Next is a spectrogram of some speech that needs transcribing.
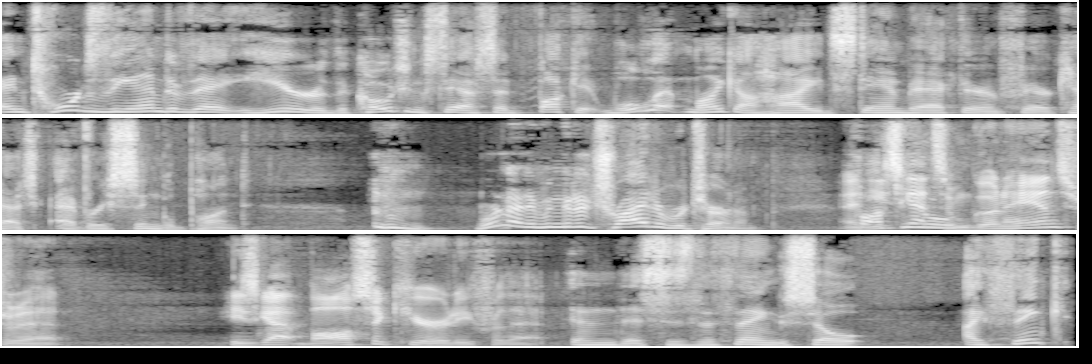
And towards the end of that year, the coaching staff said, fuck it, we'll let Micah Hyde stand back there and fair catch every single punt. We're not even going to try to return him. And Fuck he's got you. some good hands for that. He's got ball security for that. And this is the thing. So I think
